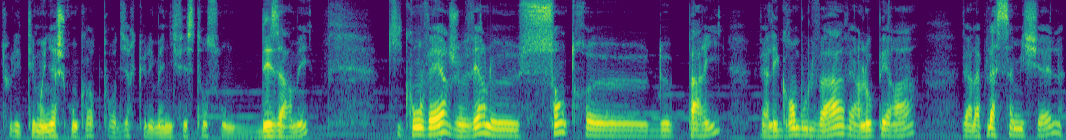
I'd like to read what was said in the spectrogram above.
Tous les témoignages concordent pour dire que les manifestants sont désarmés, qui convergent vers le centre de Paris, vers les grands boulevards, vers l'Opéra, vers la place Saint-Michel,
